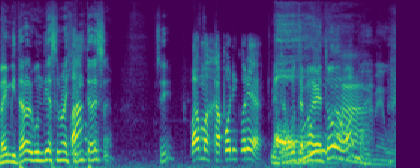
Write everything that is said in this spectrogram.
¿Va a invitar algún día a hacer una girita de esa? ¿Sí? Vamos a Japón y Corea. Mientras vos te pague todo, Ah. vamos. Me gustó.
